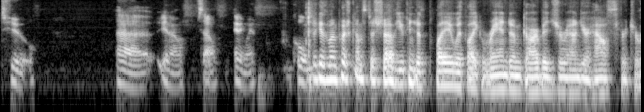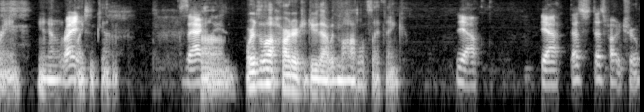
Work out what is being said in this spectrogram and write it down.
too. Uh, you know, so anyway, cool. Because when push comes to shove, you can just play with like random garbage around your house for terrain. You know, Right. Like you can. Exactly. Um, where it's a lot harder to do that with models, I think. Yeah. Yeah, that's that's probably true.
